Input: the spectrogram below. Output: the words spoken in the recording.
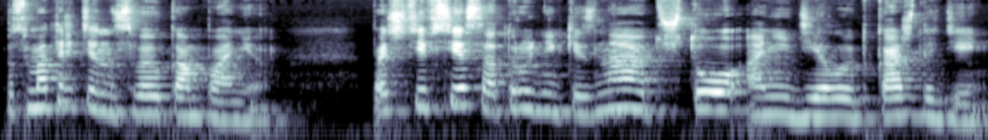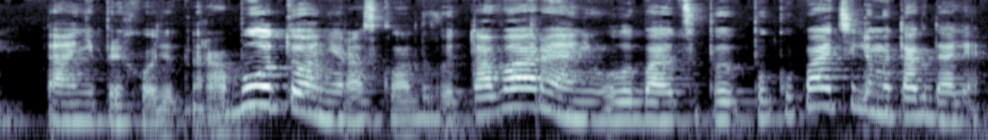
Посмотрите на свою компанию. Почти все сотрудники знают, что они делают каждый день. Да, они приходят на работу, они раскладывают товары, они улыбаются покупателям и так далее.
